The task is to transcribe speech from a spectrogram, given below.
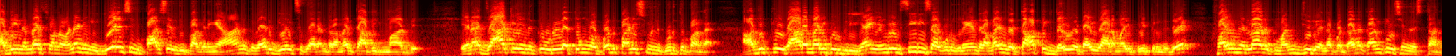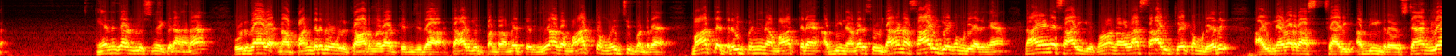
அப்படின்ற மாதிரி சொன்ன உடனே நீங்க கேர்ள்ஸுக்கு பார்சியாலிட்டி பாக்குறீங்க. ஆணுக்கு வேற கேர்ள்ஸுக்கு வேறன்ற மாதிரி டாபிக் மாறுது. ஏன்னா ஜாக்லினுக்கு உள்ள தூங்க போது பனிஷ்மெண்ட் கொடுத்துப்பாங்க. அதுக்கு வேற மாதிரி கொடுக்குறீங்க. எங்களுக்கு சீரியஸா கொடுக்குறீங்கன்ற மாதிரி இந்த டாபிக் டைவர்ட் ஆகி வேற மாதிரி போயிட்டு இருந்தது. ஃபைனலா அதுக்கு மஞ்சூரி என்ன பண்ணிட்டாங்க? கன்க்ளூஷன் வச்சுட்டாங்க. என்ன கன்க்ளூஷன் வைக்கிறாங்கன்னா ஒருவேளை நான் பண்றது உங்களுக்கு காரணமா தெரிஞ்சுதா? டார்கெட் பண்ற மாதிரி தெரிஞ்சுதா? அதை மாற்ற முயற்சி பண்றேன். மாத்த ட்ரை பண்ணி நான் மாத்துறேன் அப்படின்னு மாதிரி சொல்லிட்டாங்க. நான் சாரி கேட்க முடியாதுங்க. நான் ஏங்க சாரி கேட்கணும்? நல்லா சாரி கேட்க முடியாது. ஐ நெவர் ஆஸ்க் சாரி அப்படின்ற ஒரு ஸ்டாண்ட்ல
